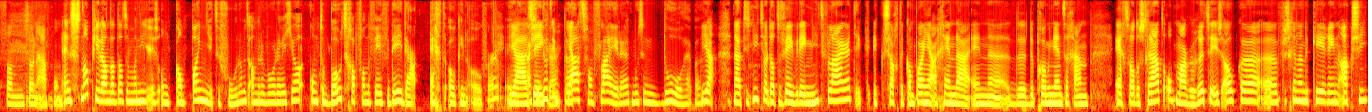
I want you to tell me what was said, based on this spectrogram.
van zo'n avond. En snap je dan dat dat een manier is om campagne te voeren? Met andere woorden, weet je wel, komt de boodschap van de VVD daar echt ook in over? Ja, Als zeker. je doet in plaats ja. van flyeren, het moet een doel hebben. Ja, nou het is niet zo dat de VVD niet flyert. Ik, ik zag de campagneagenda en uh, de, de prominenten gaan echt wel de straten op. Mark Rutte is ook uh, uh, verschillende keren in actie.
